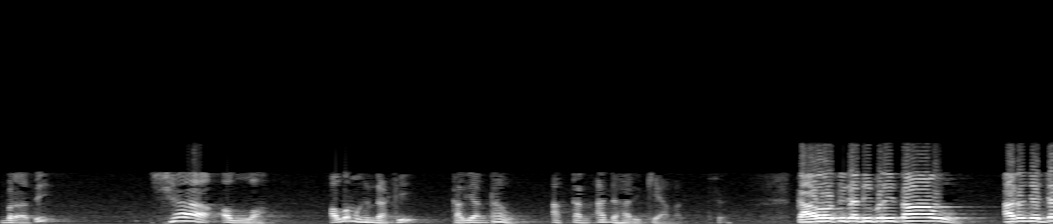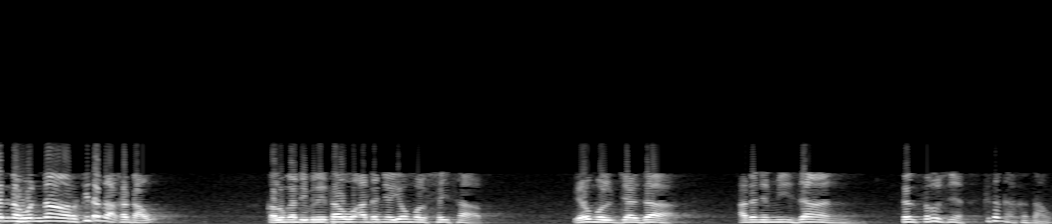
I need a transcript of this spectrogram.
Berarti sya Allah Allah menghendaki kalian tahu akan ada hari kiamat. Kalau tidak diberitahu adanya jannah wan nar, kita nggak akan tahu. Kalau nggak diberitahu adanya yaumul hisab, yaumul jaza, adanya mizan dan seterusnya, kita nggak akan tahu.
